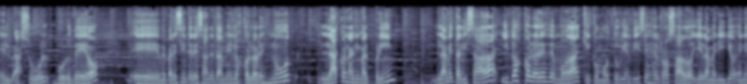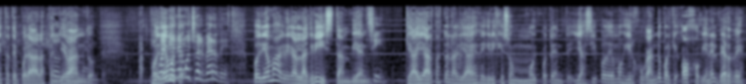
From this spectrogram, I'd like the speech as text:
el azul, burdeo. Eh, me parece interesante también los colores nude, la con animal print, la metalizada y dos colores de moda que como tú bien dices, el rosado y el amarillo en esta temporada la están llevando. Totalmente. Podríamos, viene mucho el verde. podríamos agregar la gris también Sí. que hay hartas tonalidades de gris que son muy potentes. Y así podemos ir jugando porque, ojo, viene el verde.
